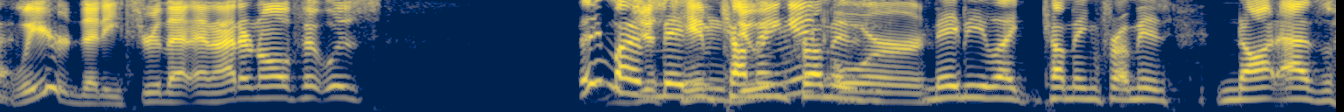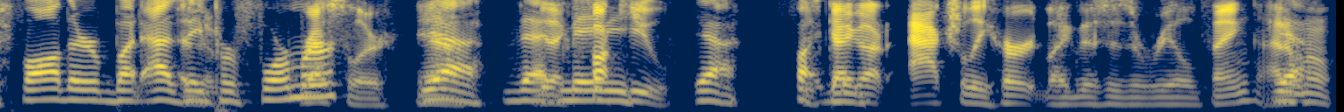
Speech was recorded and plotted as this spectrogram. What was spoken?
really weird that he threw that. And I don't know if it was They might Just maybe him coming from his or- maybe like coming from his not as a father but as, As a, performer. wrestler. Yeah, Be that like, maybe fuck you. Yeah, This guy like, got actually hurt. Like this is a real thing. I Yeah. don't know.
